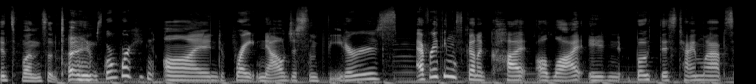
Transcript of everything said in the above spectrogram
it's fun sometimes. We're working on right now just some feeders everything's gonna cut a lot in both this time lapse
